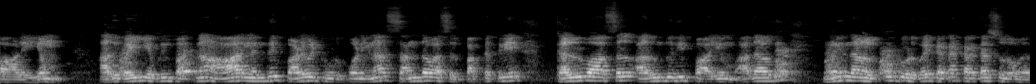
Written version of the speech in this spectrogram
பாளையம். அது வை எப்படின்னு பார்த்தீங்கன்னா ஆறுலேருந்து படவெட்டு வீடு போனீங்கன்னா சந்தவாசல் பக்கத்திலே கல்வாசல் அருந்துதி பாளையம். அதாவது முனிந்தாங்கள் கூட்டோடு போய் கேட்டால் கரெக்டாக சொல்லுவாங்க.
